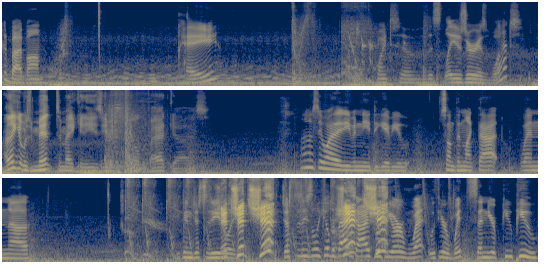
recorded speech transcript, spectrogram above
Goodbye, bomb. Okay. Point of this laser is what? I think it was meant to make it easier to kill the bad guys. I don't see why they'd even need to give you something like that when uh, you can just as easily Shit! Shit! Shit! just as easily kill the bad Shit, guys shit. with your wet with your wits and your pew pew.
